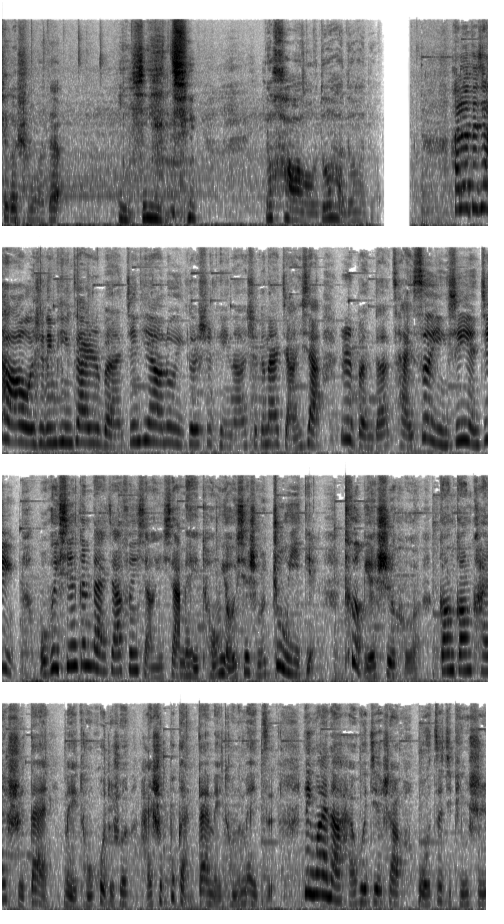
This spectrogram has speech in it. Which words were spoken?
这个是我的隐形眼镜，有好多好多好多。Hello，大家好，我是林平，在日本。今天要录一个视频呢，是跟大家讲一下日本的彩色隐形眼镜。我会先跟大家分享一下美瞳有一些什么注意点，特别适合刚刚开始戴美瞳，或者说还是不敢戴美瞳的妹子。另外呢，还会介绍我自己平时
